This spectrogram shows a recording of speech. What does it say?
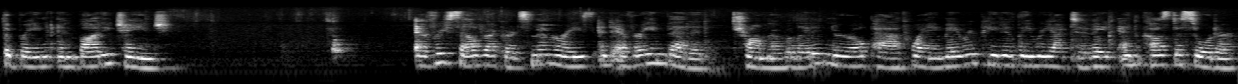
the brain and body change. Every cell records memories and every embedded trauma related neural pathway may repeatedly reactivate and cause disorder.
